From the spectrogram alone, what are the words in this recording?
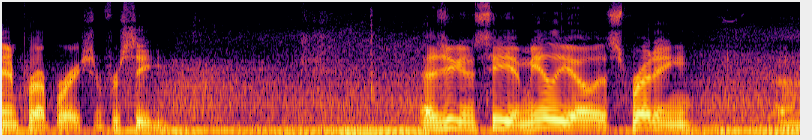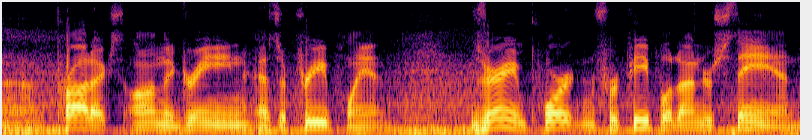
in preparation for seed. As you can see, Emilio is spreading uh, products on the green as a pre-plant. It's very important for people to understand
